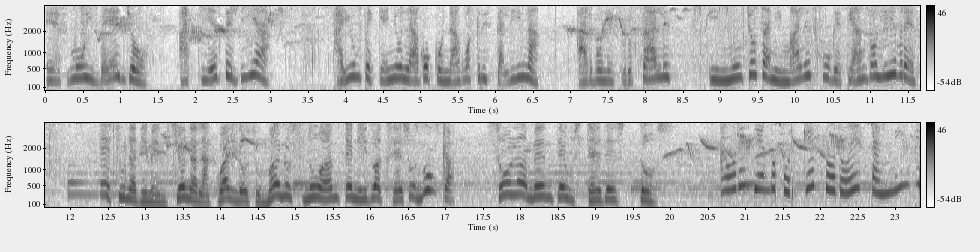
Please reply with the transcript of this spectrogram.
Es muy bello. Aquí es de día. Hay un pequeño lago con agua cristalina, árboles frutales y muchos animales jugueteando libres. Es una dimensión a la cual los humanos no han tenido acceso nunca. Solamente ustedes dos. Ahora entiendo por qué todo es tan limpio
